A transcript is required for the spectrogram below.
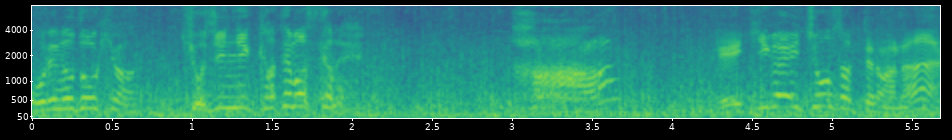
俺の同期は巨人に勝てますかね？はあ？壁外調査ってのはな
